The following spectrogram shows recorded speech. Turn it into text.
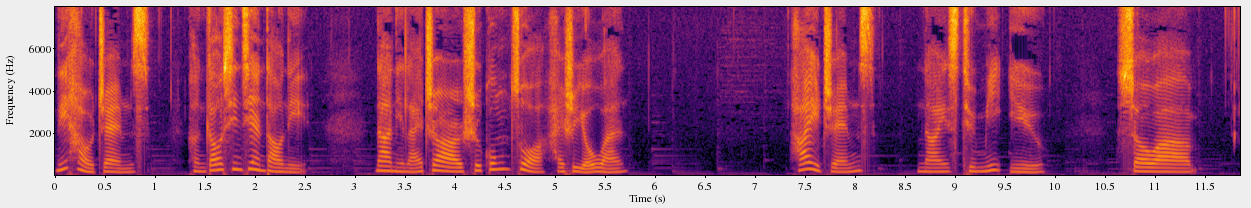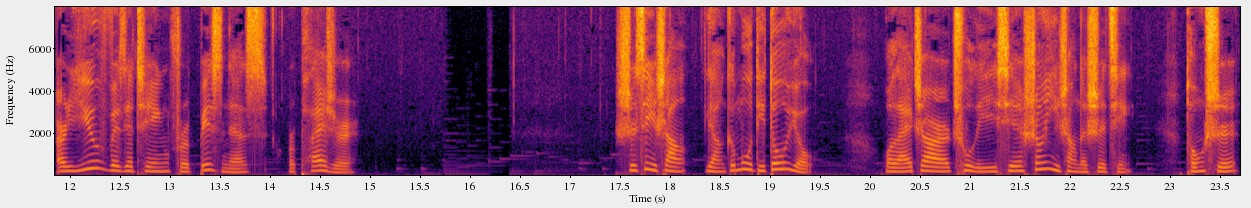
你好，James，很高兴见到你。那你来这儿是工作还是游玩？Hi James, nice to meet you. So, uh, are you visiting for business or pleasure? 实际上，两个目的都有。我来这儿处理一些生意上的事情，同时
